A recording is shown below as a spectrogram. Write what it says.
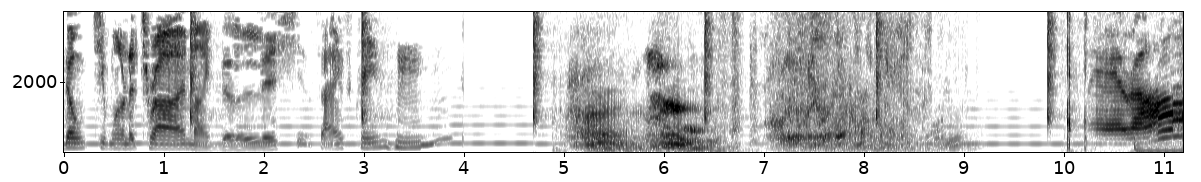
Don't you want to try my delicious ice cream? Hmm? Where are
